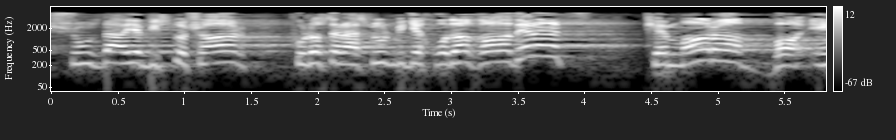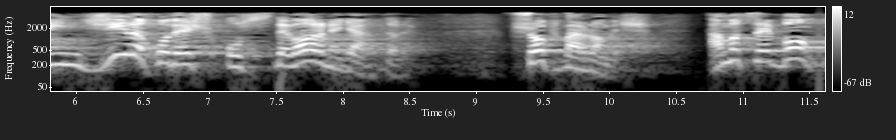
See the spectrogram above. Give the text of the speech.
16 آیه 24 پولس رسول میگه خدا قادر است که ما را با انجیل خودش استوار نگه داره. شکر برنامش اما سوم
